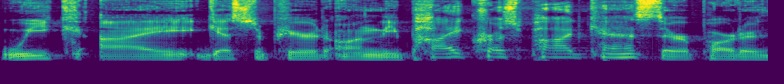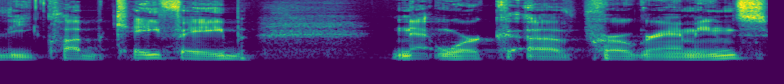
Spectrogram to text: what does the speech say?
week, I guest appeared on the Pie Crust podcast. They're a part of the Club Kayfabe network of programmings.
